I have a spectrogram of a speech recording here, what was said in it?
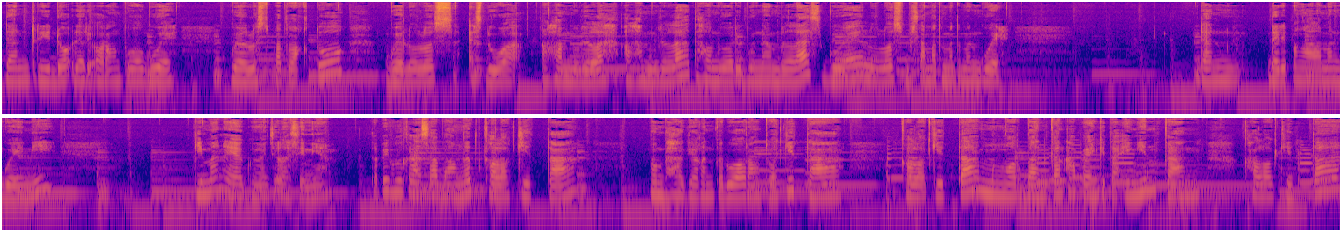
dan ridho dari orang tua gue gue lulus tepat waktu gue lulus S2 Alhamdulillah Alhamdulillah tahun 2016 gue lulus bersama teman-teman gue. Dan dari pengalaman gue ini gimana ya gue ngejelasinnya? Tapi gue kerasa banget kalau kita membahagiakan kedua orang tua kita kalau kita mengorbankan apa yang kita inginkan kalau kita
